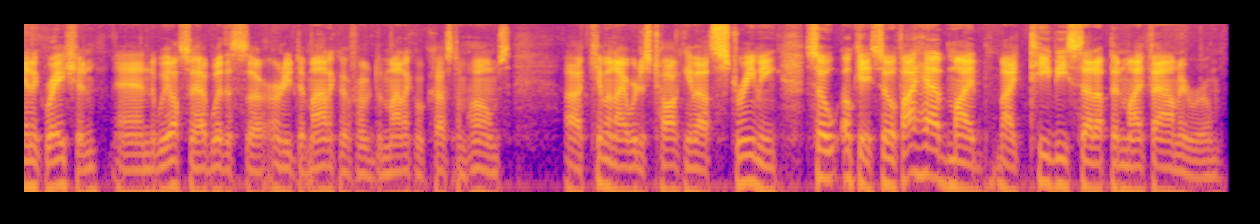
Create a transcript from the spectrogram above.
Integration. And we also have with us uh, Ernie DeMonico from DeMonico Custom Homes. Uh, Kim and I were just talking about streaming. So, okay, so if I have my, my TV set up in my family room,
